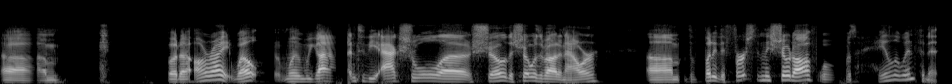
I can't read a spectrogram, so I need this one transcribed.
Um, but uh, all right, well, when we got into the actual uh, show, the show was about an hour. Um, the, buddy, the first thing they showed off was, was Halo Infinite,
